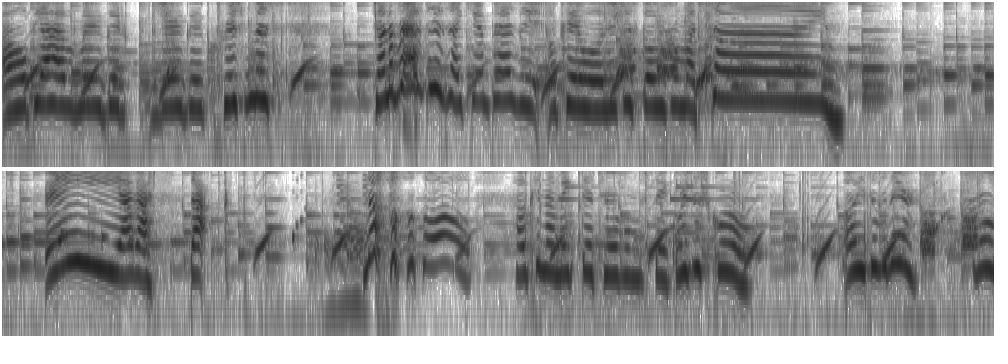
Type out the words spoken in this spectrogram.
I hope y'all have a very good, very good Christmas. Trying to pass this, I can't pass it. Okay, well, this is going for my time. Hey, I got stuck. No! How can I make that terrible mistake? Where's the squirrel? Oh, he's over there. No,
